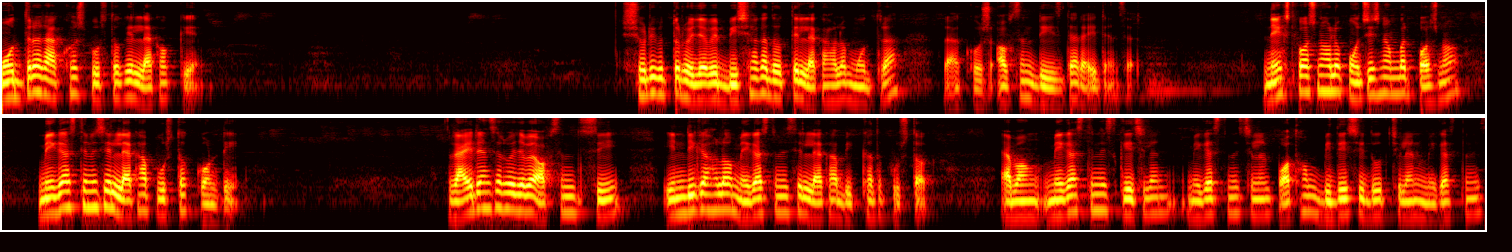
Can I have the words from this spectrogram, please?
মুদ্রা রাক্ষস পুস্তকের লেখককে। সঠিক উত্তর হয়ে যাবে, বিশাখা দত্তের লেখা হলো Mudra Rakshasa option D is the right answer next প্রশ্ন হলো পঁচিশ নম্বর প্রশ্ন, মেগাস্থিনিসের লেখা পুস্তক কোনটি? রাইট অ্যান্সার হয়ে যাবে অপশন সি ইন্ডিকা হলো মেগাস্থিনিসের লেখা বিখ্যাত পুস্তক এবং মেগাস্থিনিস কে ছিলেন? মেগাস্থিনিস ছিলেন প্রথম বিদেশি দূত ছিলেন মেগাস্থিনিস।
